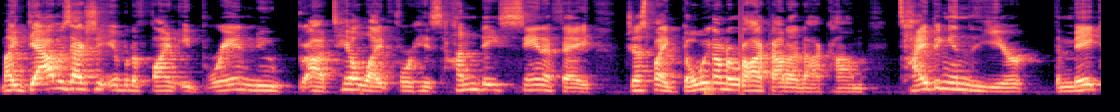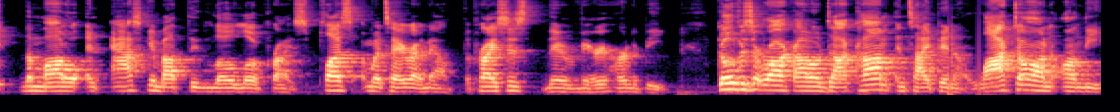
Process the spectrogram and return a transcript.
My dad was actually able to find a brand new uh, tail light for his Hyundai Santa Fe just by going onto RockAuto.com, typing in the year, the make, the model, and asking about the low, low price. Plus, I'm going to tell you right now, the prices, they're very hard to beat. Go visit rockauto.com and type in locked on on the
